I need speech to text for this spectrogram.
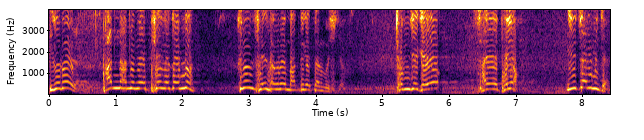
이거를 단 한 명의 피해자도 없는 그런 세상으로 만들겠다는 것이죠. 경제개혁, 사회개혁, 일자리 문제.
